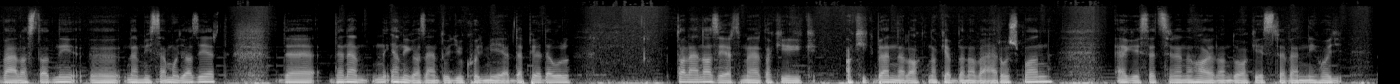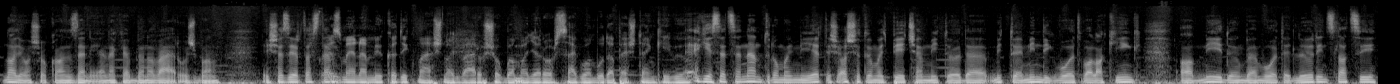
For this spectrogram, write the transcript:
választ adni, nem hiszem, hogy azért, de, de nem, nem igazán tudjuk, hogy miért. De például talán azért, mert akik, akik benne laknak ebben a városban, egész egyszerűen hajlandóak észrevenni, hogy nagyon sokan zenélnek ebben a városban. És ezért aztán... Ez miért nem működik más nagyvárosokban Magyarországon, Budapesten kívül? Egész egyszerűen nem tudom, hogy miért, és azt sem tudom, hogy Pécsen mitől, de mitől mindig volt valakink. A mi időnkben volt egy Lőrinc Laci,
